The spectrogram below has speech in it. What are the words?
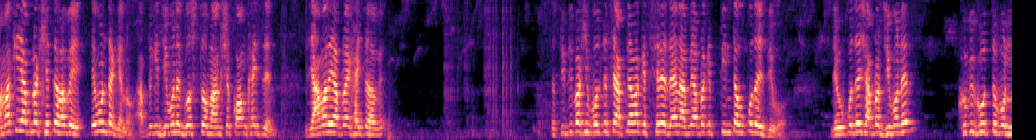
আমাকেই আপনার খেতে হবে, এমনটা কেন? আপনি কি জীবনে গোস্ত, মাংস কম খাইছেন? যে আমারই আপনাকে খাইতে হবে। তো তিতি পাখি বলতেছে, আপনি আমাকে ছেড়ে দেন, আমি আপনাকে তিনটা উপদেশ দিব। যে উপদেশ আপনার জীবনের খুবই গুরুত্বপূর্ণ,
